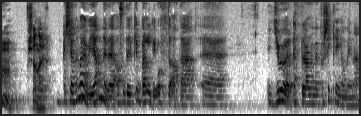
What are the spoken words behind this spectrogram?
Hmm, skjønner. Jeg kjenner meg jo igjen i det. Altså, det er ikke veldig ofte at jeg eh, gjør et eller annet med forsikringene mine.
